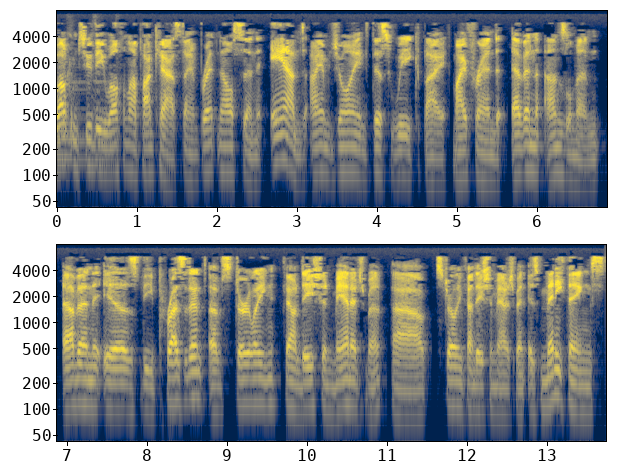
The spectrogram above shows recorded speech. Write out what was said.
Welcome to the Wealth and Law Podcast. I am Brent Nelson, and I am joined this week by my friend Evan Unzelman. Evan is the president of Sterling Foundation Management. Uh, Sterling Foundation Management is many things,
